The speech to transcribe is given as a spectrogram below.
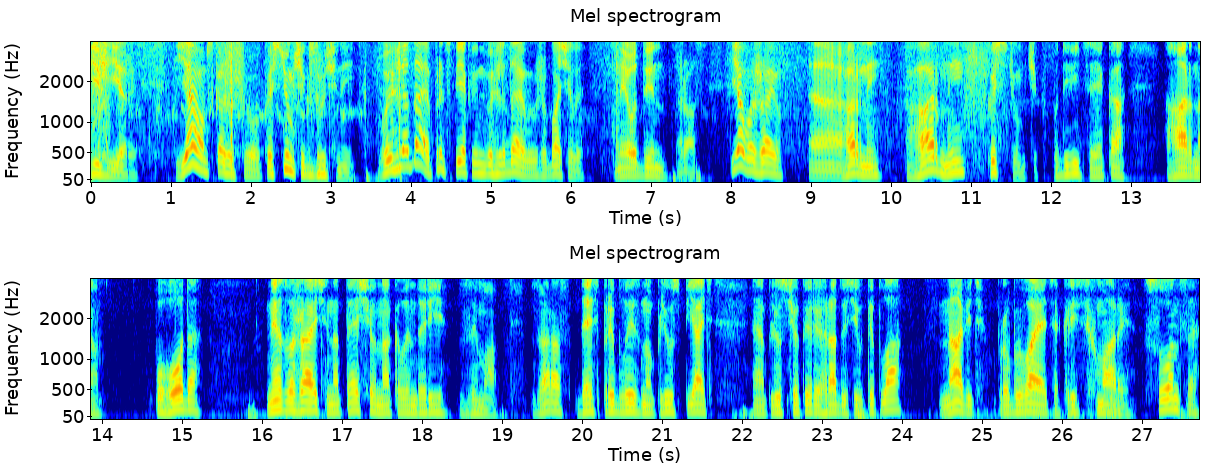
Вів'єри. Я вам скажу, що костюмчик зручний. Виглядає, в принципі, як він виглядає, ви вже бачили не один раз. Я вважаю е, гарний, гарний костюмчик. Подивіться, яка гарна погода, незважаючи на те, що на календарі зима. Зараз десь приблизно плюс 5, е, плюс 4 градусів тепла. Навіть пробивається крізь хмари сонце.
